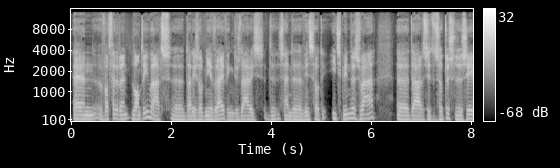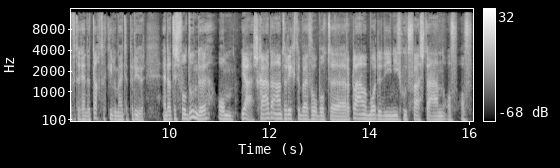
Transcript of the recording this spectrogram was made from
En wat verder landinwaarts, uh, daar is wat meer wrijving. Dus daar is de, zijn de windstoten iets minder zwaar. Uh, daar zit het zo tussen de 70 en de 80 km per uur. En dat is voldoende om ja, schade aan te richten. Bijvoorbeeld uh, reclameborden die niet goed vaststaan... of, of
